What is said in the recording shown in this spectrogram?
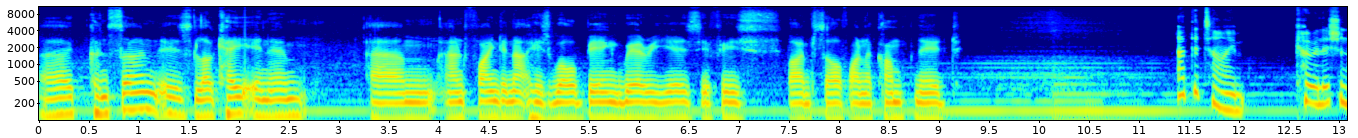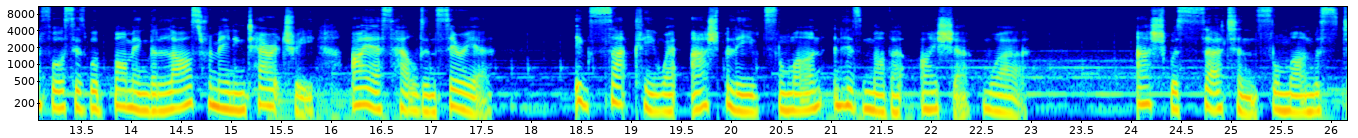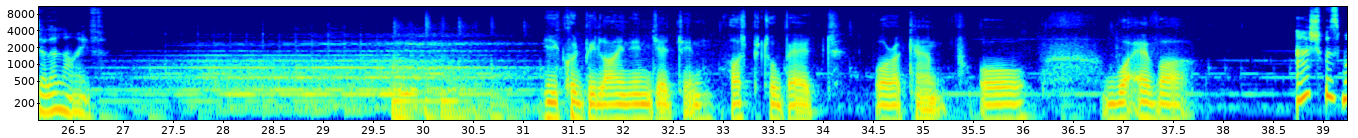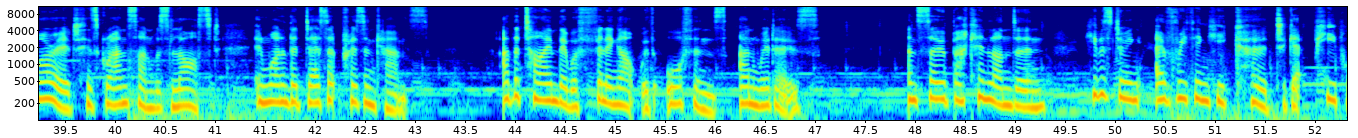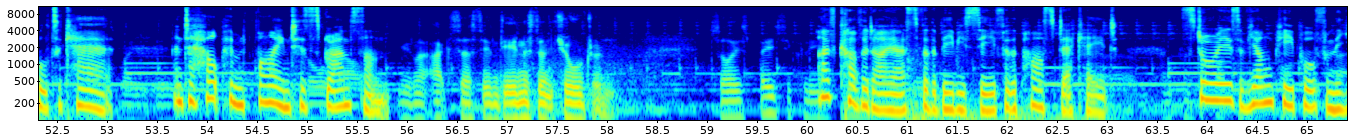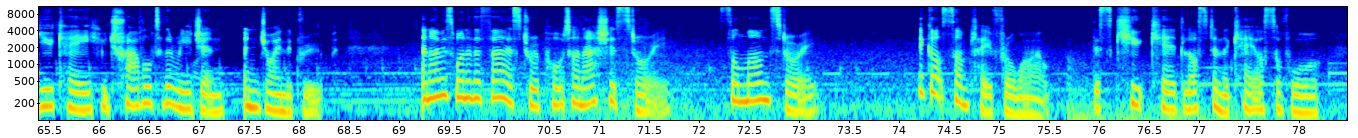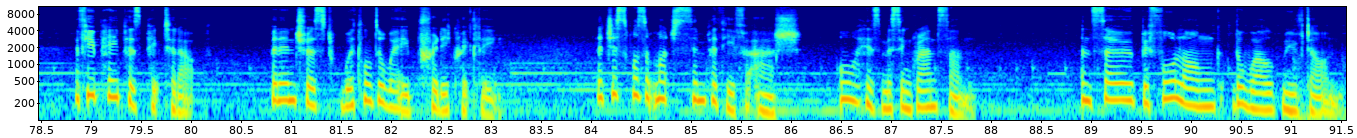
uh, concern is locating him um, and finding out his well-being, where he is, if he's by himself, unaccompanied. At the time, coalition forces were bombing the last remaining territory IS held in Syria, exactly where Ash believed Salmaan and his mother Aisha were. Ash was certain Salmaan was still alive. He could be lying injured in hospital bed or a camp or whatever. Ash was worried his grandson was lost in one of the desert prison camps. At the time, they were filling up with orphans and widows. And so, back in London, he was doing everything he could to get people to care and to help him find his grandson. You know, accessing the innocent children. So it's basically. I've covered IS for the BBC for the past decade. Stories of young people from the UK who travel to the region and join the group. And I was one of the first to report on Ash's story, Salmaan's story. It got some play for a while. This cute kid lost in the chaos of war. A few papers picked it up, but interest whittled away pretty quickly. There just wasn't much sympathy for Ash or his missing grandson. And so, before long, the world moved on.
